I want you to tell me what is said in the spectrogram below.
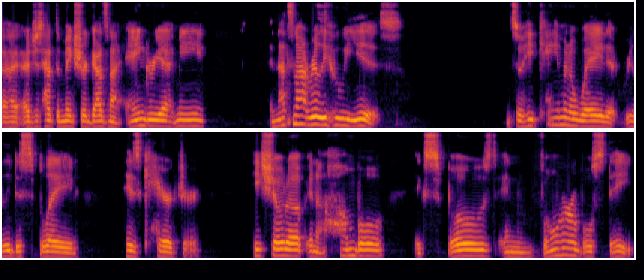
I, I just have to make sure God's not angry at me and that's not really who he is. And so he came in a way that really displayed his character. He showed up in a humble, exposed, and vulnerable state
